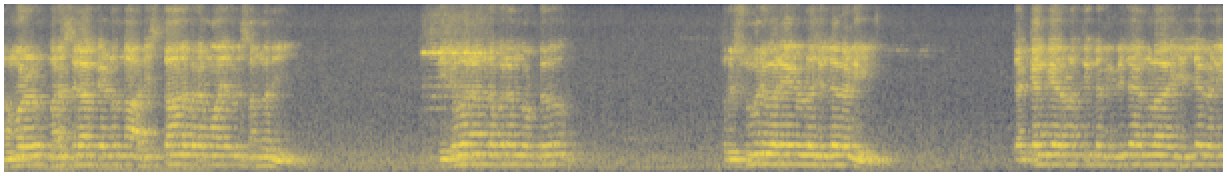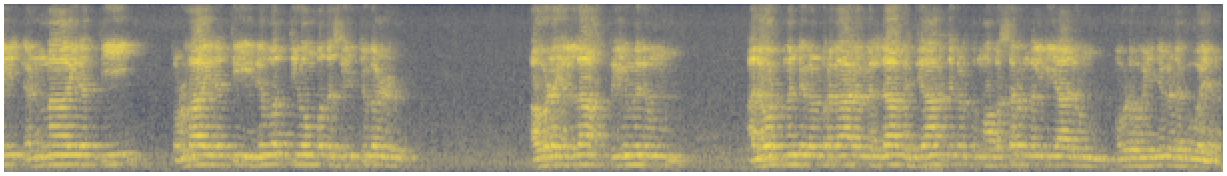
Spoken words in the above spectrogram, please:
നമ്മൾ മനസ്സിലാക്കേണ്ടുന്ന അടിസ്ഥാനപരമായ ഒരു സംഗതി തിരുവനന്തപുരം തൊട്ട് തൃശ്ശൂർ വരെയുള്ള ജില്ലകളിൽ തെക്കൻ കേരളത്തിന്റെ വിവിധങ്ങളായ ജില്ലകളിൽ എണ്ണായിരത്തി തൊള്ളായിരത്തി ഇരുപത്തി ഒമ്പത് സീറ്റുകൾ അവിടെ എല്ലാ സ്ട്രീമിലും അലോട്ട്മെന്റുകൾ പ്രകാരം എല്ലാ വിദ്യാർത്ഥികൾക്കും അവസരം നൽകിയാലും അവിടെ ഒഴിഞ്ഞു കിടക്കുകയാണ്.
